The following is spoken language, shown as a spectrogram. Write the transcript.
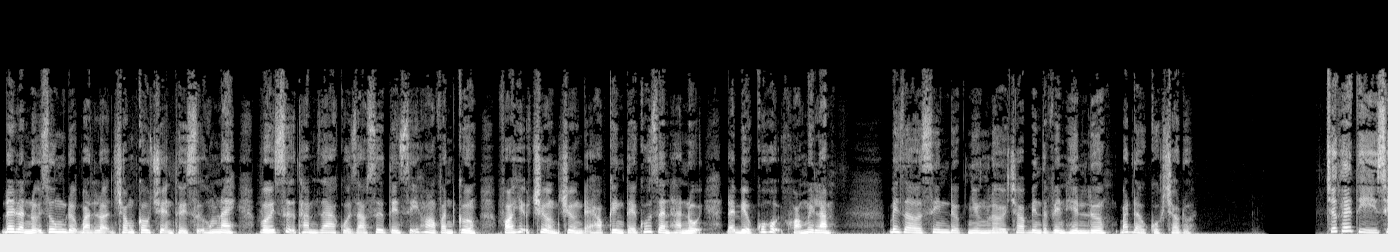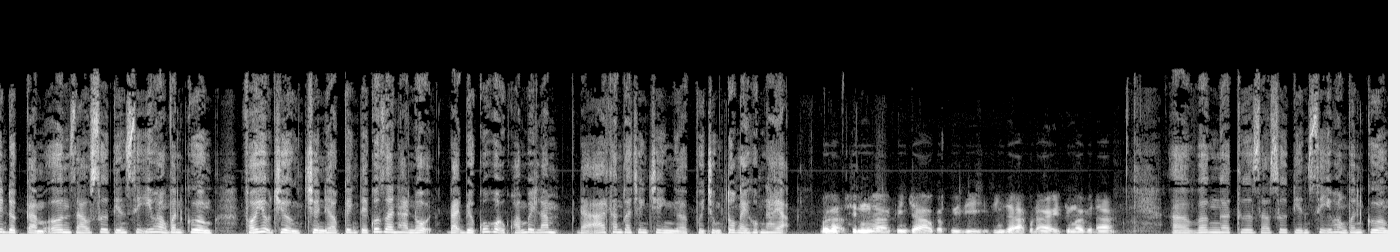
Đây là nội dung được bàn luận trong câu chuyện thời sự hôm nay với sự tham gia của giáo sư tiến sĩ Hoàng Văn Cường, Phó Hiệu trưởng Trường Đại học Kinh tế Quốc dân Hà Nội, đại biểu Quốc hội khóa 15. Bây giờ xin được nhường lời cho biên tập viên Hiền Lương bắt đầu cuộc trao đổi. Trước hết thì xin được cảm ơn giáo sư tiến sĩ Hoàng Văn Cường, Phó Hiệu trưởng Trường Đại học Kinh tế Quốc dân Hà Nội, đại biểu Quốc hội khóa 15 đã tham gia chương trình ờ, với chúng tôi ngày hôm nay ạ. Vâng ạ, xin ờ, kính chào các quý vị thính giả của Đài Tiếng Nói Việt Nam. À, vâng, thưa giáo sư tiến sĩ Hoàng Văn Cường,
